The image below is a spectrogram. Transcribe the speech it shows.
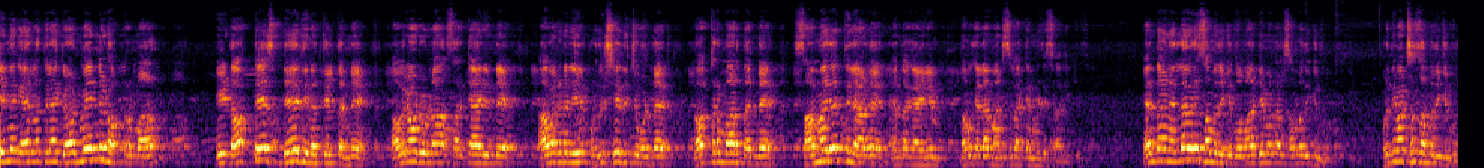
ഇന്ന് കേരളത്തിലെ ഗവൺമെന്റ് ഡോക്ടർമാർ ഈ ഡോക്ടേഴ്സ് ഡേ ദിനത്തിൽ തന്നെ അവരോടുള്ള സർക്കാരിന്റെ അവഗണനയിൽ പ്രതിഷേധിച്ചുകൊണ്ട് ഡോക്ടർമാർ തന്നെ സമരത്തിലാണ് എന്ന കാര്യം നമുക്കെല്ലാം മനസ്സിലാക്കാൻ വേണ്ടി സാധിക്കും. എന്താണ് എല്ലാവരും സമ്മതിക്കുന്നു? മാധ്യമങ്ങൾ സമ്മതിക്കുന്നു. പ്രതിപക്ഷം സമ്മതിക്കുന്നു.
